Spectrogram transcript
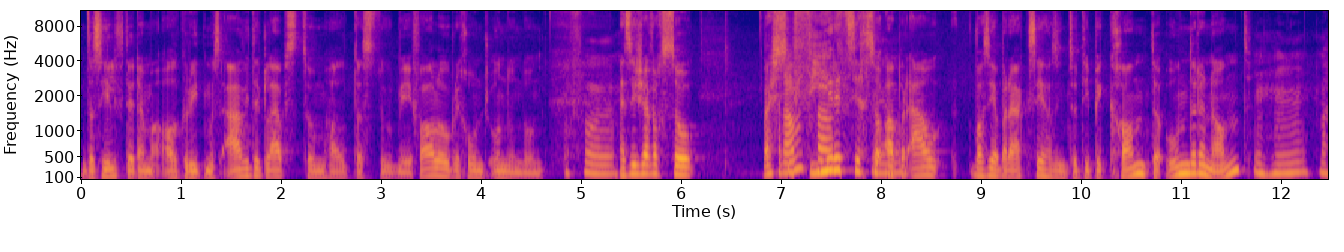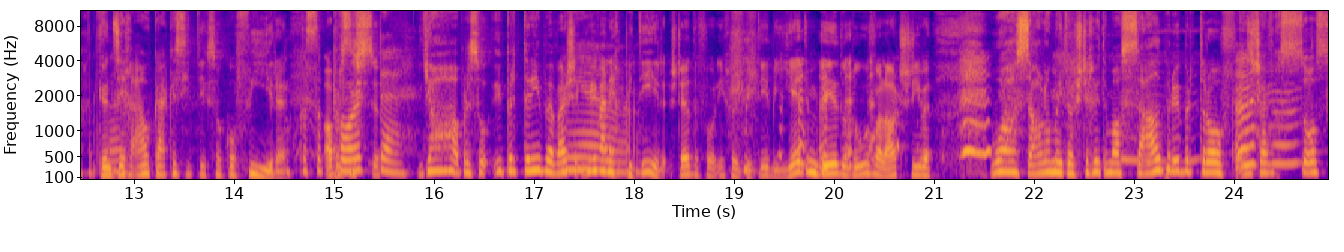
und das hilft dem Algorithmus auch wieder, glaubst du, um halt, dass du mehr Follower bekommst und und und. Voll. Es ist einfach so, weißt du, sie feiern sich so, ja. aber auch, was ich aber auch gesehen habe, sind so die Bekannten untereinander, Mhm. Das sich auch gegenseitig so feiern. Go Aber es ist so, ja, aber so übertrieben, weißt du, wie Ja. wenn ich bei dir, stell dir vor, ich würde bei dir bei jedem Bild, das du auflädst, schreiben, wow, Salome, du hast dich wieder mal selber übertroffen. Es ist einfach so s-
